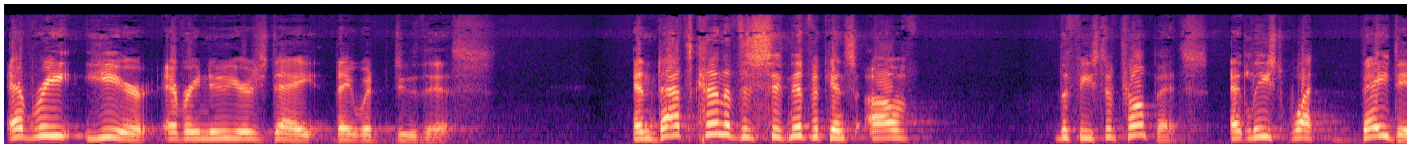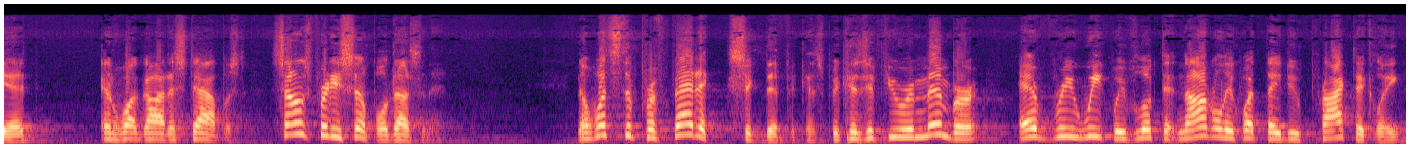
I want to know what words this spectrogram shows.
Every year, every New Year's Day, they would do this. And that's kind of the significance of the Feast of Trumpets, at least what they did and what God established. Sounds pretty simple, doesn't it? Now, what's the prophetic significance? Because if you remember, Every week we've looked at not only what they do practically,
